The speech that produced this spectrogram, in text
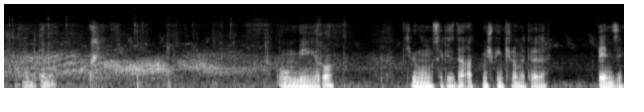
Şuradan gidelim. 10 bin euro. 2018'de 60 bin kilometrede. Benzin.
